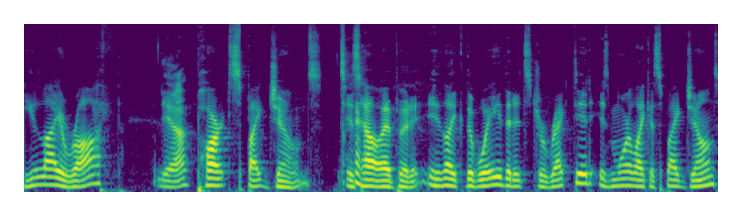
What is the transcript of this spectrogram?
Eli Roth, Yeah. part Spike Jonze is how I put it. It- Like the way that it's directed is more like a Spike Jonze,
